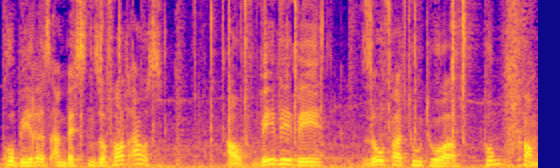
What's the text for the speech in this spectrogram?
Probiere es am besten sofort aus. Auf www.sofatutor.com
